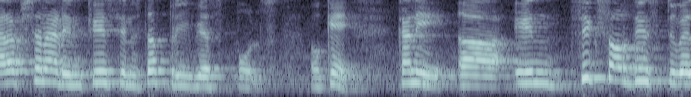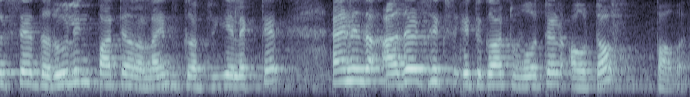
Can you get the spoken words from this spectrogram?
corruption had increased since the previous polls Okay, Kani, uh, in 6 of these 12 states, the ruling party or alliance got re-elected, and in the other 6, it got voted out of power.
